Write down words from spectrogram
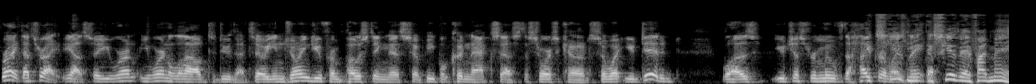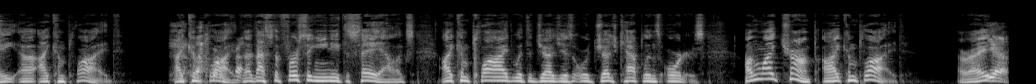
Right, that's right. Yeah, so you weren't you weren't allowed to do that. So he enjoined you from posting this, so people couldn't access the source code. So what you did was you just removed the hyperlink. Excuse me, excuse me, if I may, uh, I complied. I complied. right. That's the first thing you need to say, Alex. I complied with the judges or Judge Kaplan's orders. Unlike Trump, I complied. All right. Yeah.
